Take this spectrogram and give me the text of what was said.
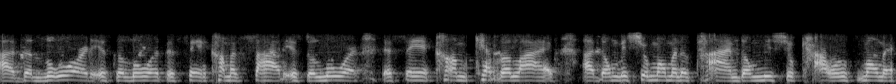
uh, the Lord is the Lord that's saying, Come aside, is the Lord that's saying, Come, kept alive. Uh, don't miss your moment of time. Don't miss your Kairos moment.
